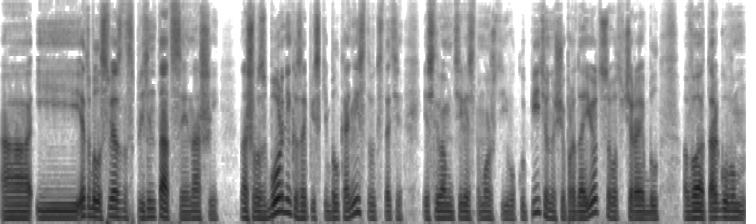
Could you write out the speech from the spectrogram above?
э, и это было связано с презентацией нашей нашего сборника «Записки балканиста». Вы, кстати, если вам интересно, можете его купить. Он еще продается. Вот вчера я был в торговом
